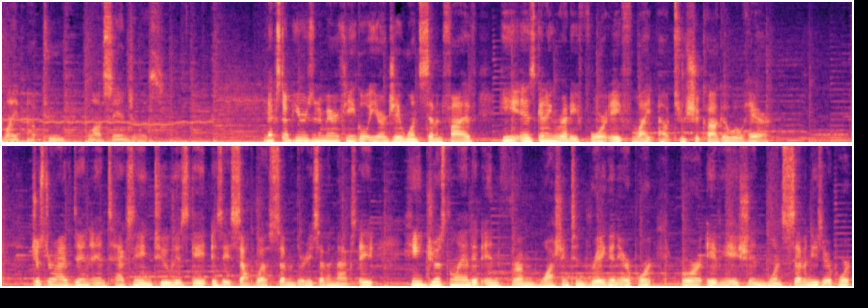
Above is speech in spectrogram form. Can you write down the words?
flight out to Los Angeles. Next up here is an American Eagle ERJ 175. He is getting ready for a flight out to Chicago O'Hare. Just arrived in and taxiing to his gate is a Southwest 737 MAX 8. He just landed in from Washington Reagan Airport or Aviation 170's airport.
